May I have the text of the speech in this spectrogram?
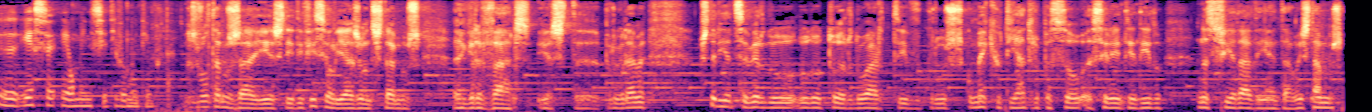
eh, essa é uma iniciativa muito importante. Mas voltamos já a este edifício, aliás, onde estamos a gravar este programa. Gostaria de saber do, do Dr. Duarte Ivo Cruz como é que o teatro passou a ser entendido na sociedade então. Estamos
